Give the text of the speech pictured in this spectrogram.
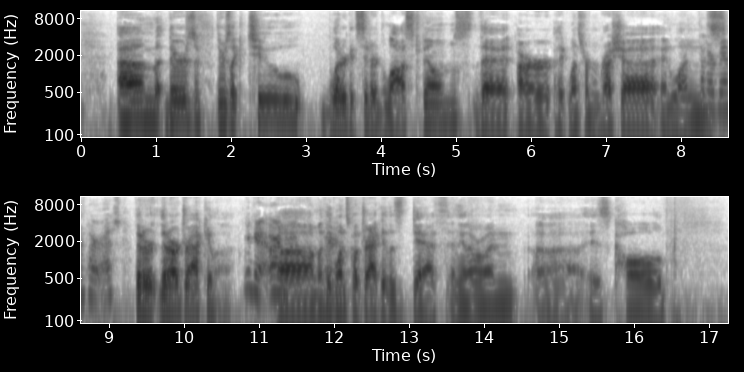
Um, there's a, there's like two what are considered lost films that are I think one's from Russia and one's That are vampire esque. that are that are Dracula. Okay, alright. Um, I think alright. one's called Dracula's Death, and the other one uh, is called,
